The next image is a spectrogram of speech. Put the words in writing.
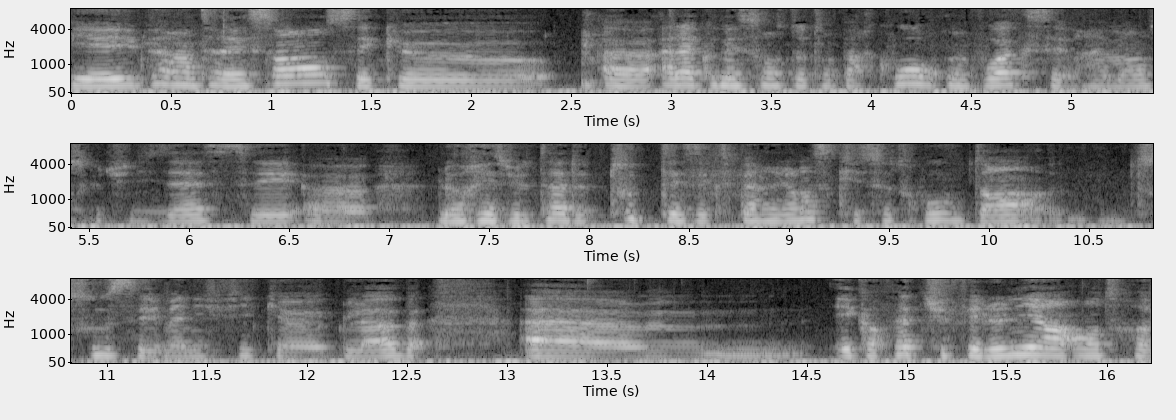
qui est hyper intéressant, c'est que euh, à la connaissance de ton parcours, on voit que c'est vraiment ce que tu disais, c'est euh, le résultat de toutes tes expériences qui se trouvent dans sous ces magnifiques euh, globes. et qu'en fait, tu fais le lien entre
